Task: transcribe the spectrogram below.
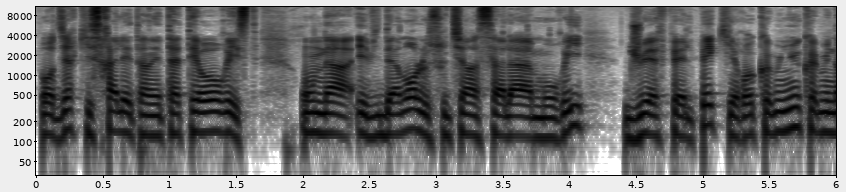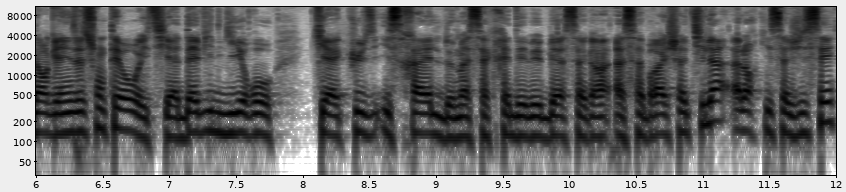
pour dire qu'Israël est un État terroriste. On a évidemment le soutien à Salah Amouri du FPLP qui est reconnu comme une organisation terroriste. Il y a David Guiraud qui accuse Israël de massacrer des bébés à Sabra et Shatila alors qu'il s'agissait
